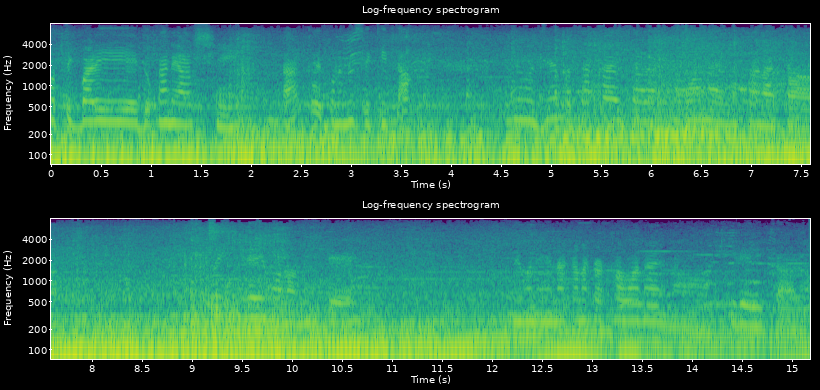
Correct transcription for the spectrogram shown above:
প্রত্যেকবারই এই দোকানে আসি ঢাকায় কোনো মিশে কিতা যে ঢাকায় তারা খাওয়া নাই না নাকা ওই কিরেই মনে মিতে মানে নাকা নাকা খাওয়া নাই না কিরেই কারা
